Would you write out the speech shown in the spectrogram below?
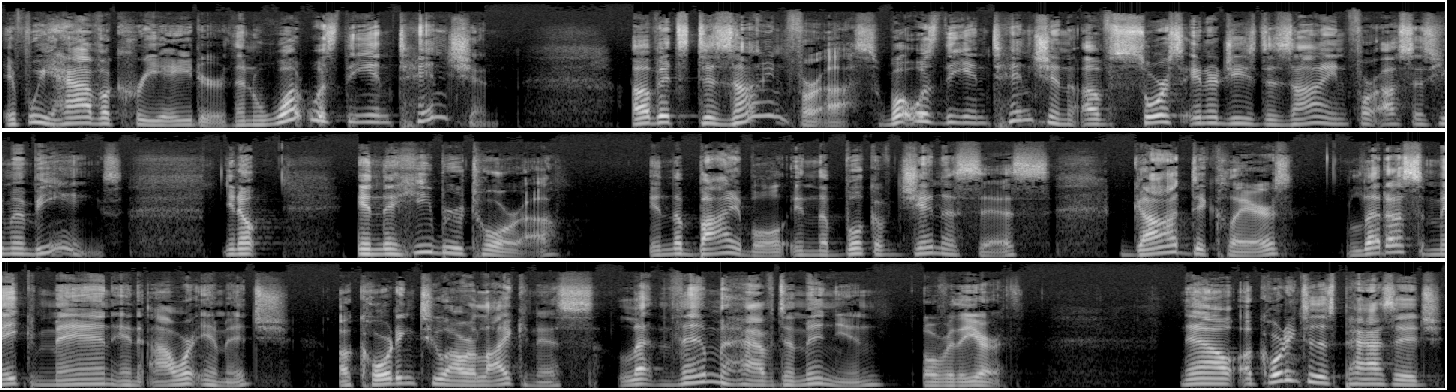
if we have a creator, then what was the intention? of its design for us. What was the intention of Source Energy's design for us as human beings? You know, in the Hebrew Torah, in the Bible, in the book of Genesis, God declares, Let us make man in our image, according to our likeness, let them have dominion over the earth. Now, according to this passage,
